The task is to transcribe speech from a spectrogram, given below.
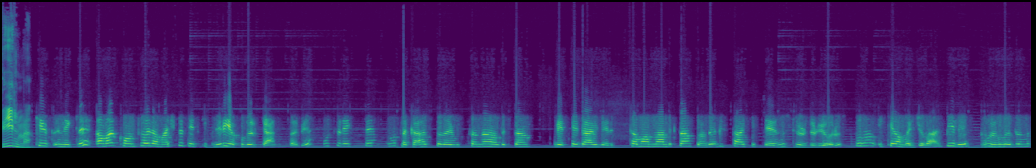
değil mi? Kesinlikle ama kontrol amaçlı tetkikleri yapılırken tabii. Bu süreçte mutlaka hastalarımız tanı aldıktan ve tedavileri tamamlandıktan sonra da biz takiplerini sürdürüyoruz. Bunun iki amacı var. Biri uyguladığımız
